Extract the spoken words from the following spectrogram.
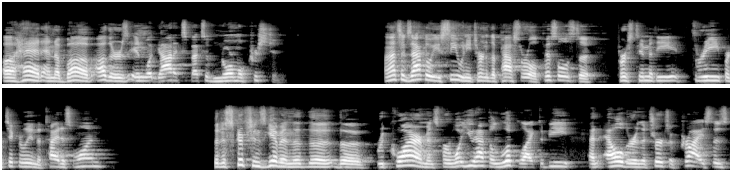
ahead and above others in what God expects of normal Christians. And that's exactly what you see when you turn to the pastoral epistles to 1 Timothy 3, particularly into Titus 1. The descriptions given, the, the, the requirements for what you have to look like to be an elder in the church of Christ is,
